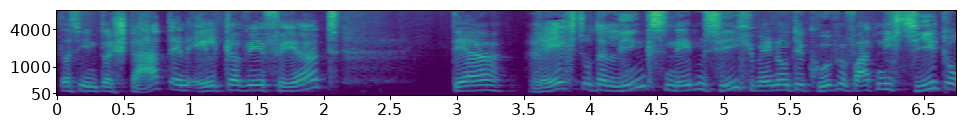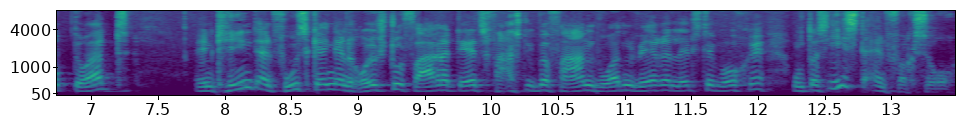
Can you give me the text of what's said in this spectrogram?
dass in der Stadt ein LKW fährt, der rechts oder links neben sich, wenn er um die Kurve fährt, nicht sieht, ob dort ein Kind, ein Fußgänger, ein Rollstuhlfahrer, der jetzt fast überfahren worden wäre letzte Woche. Und das ist einfach so.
